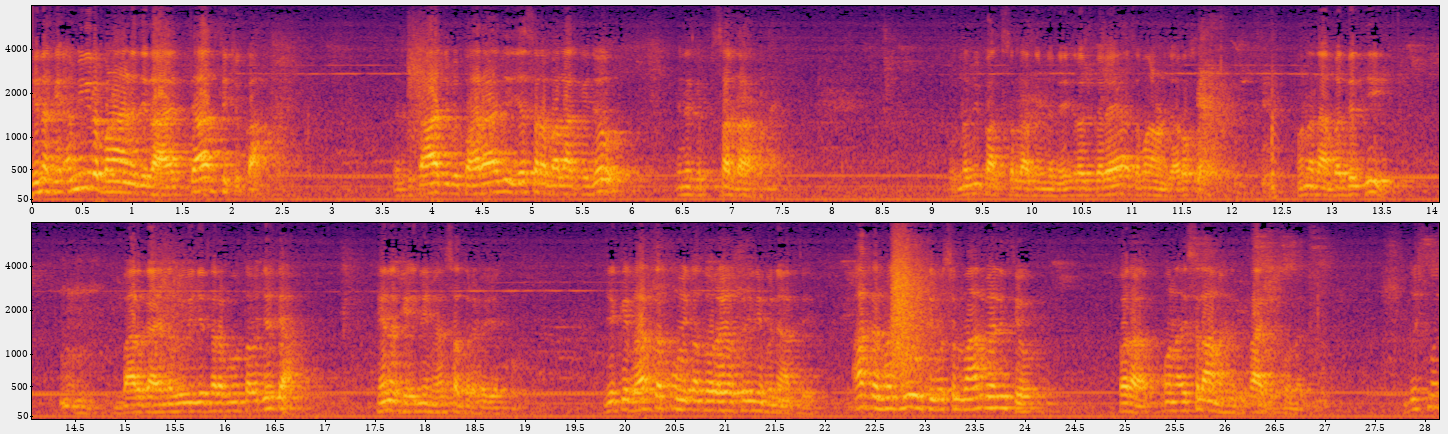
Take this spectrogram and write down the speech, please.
هن کي امير بڻائڻ جي لاءِ تيار ٿي چڪا. تاج به پهارائي يسرب علائقي جو هن کي سردار بڻائي. نبي پاڪ صلاح هجرت ڪري ته ماڻهن جا رک هن ڏانهن بدلجي بارگاهه نبي جي طرف متوج ٿيا. هن کي ان ۾ حسد رهيو جيڪو. جيڪي به حرڪتون ڪندو رهيو ان بنياد تي. آخر مجبور ٿي مسلمان به هلي ٿيو پر ان اسلام هن کي فائدو ڪونه ٿيو. دشمن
